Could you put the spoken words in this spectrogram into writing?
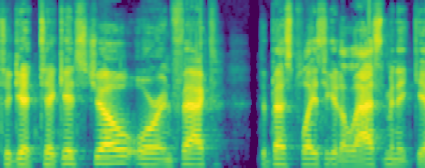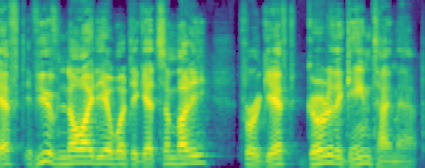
to get tickets, Joe, or in fact, the best place to get a last minute gift. If you have no idea what to get somebody for a gift, go to the Game Time app.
